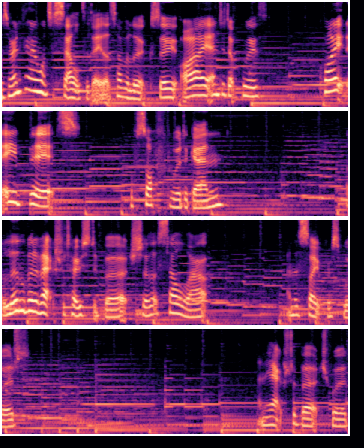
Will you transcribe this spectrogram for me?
Is there anything I want to sell today? Let's have a look. So I ended up with quite a bit of softwood again. A little bit of extra toasted birch, so let's sell that. And the cypress wood. And the extra birch wood.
